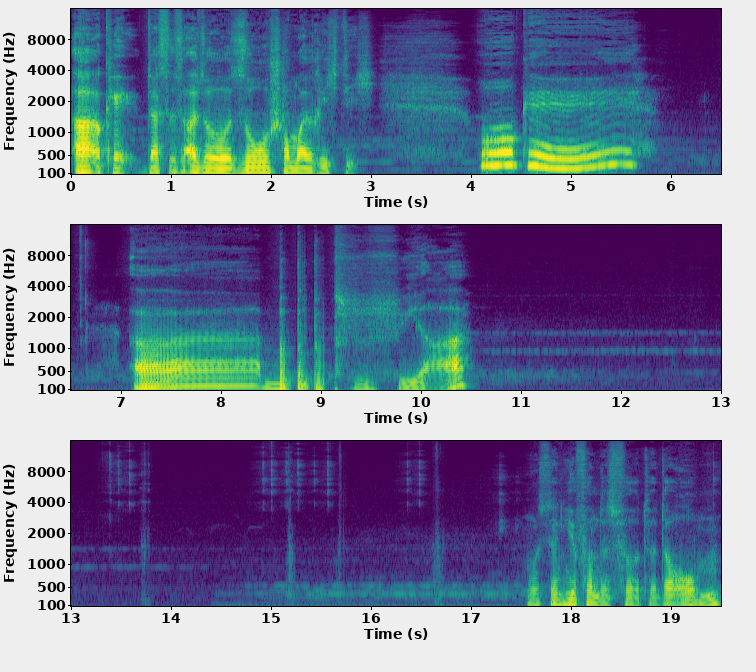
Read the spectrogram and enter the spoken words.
Ah, okay. Das ist also so schon mal richtig. Okay. Äh, ja. Wo ist denn hiervon das vierte? Da oben.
